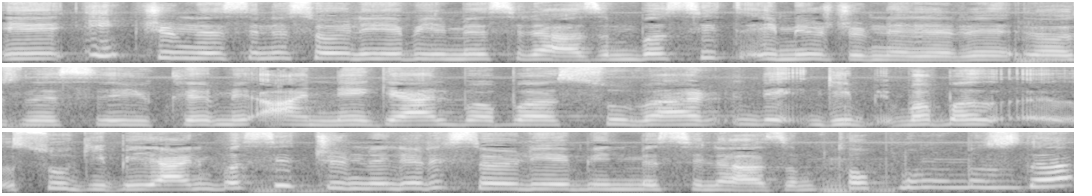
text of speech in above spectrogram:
Ee, ilk cümlesini söyleyebilmesi lazım. Basit emir cümleleri, öznesi, yüklemi, anne gel, baba su ver ve gibi, baba e, su gibi yani basit cümleleri söyleyebilmesi lazım. Toplumumuzda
